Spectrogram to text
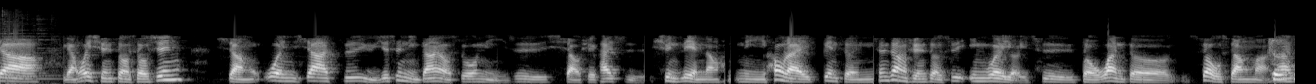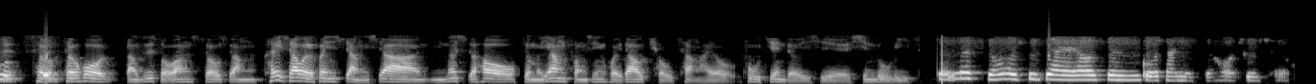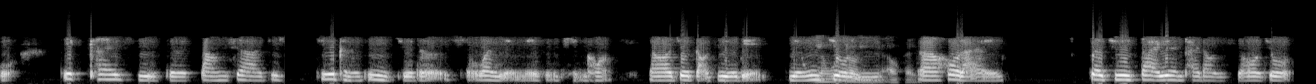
下两位选手。首先想问一下之宇，就是你刚刚有说你是小学开始训练，然后你后来变成身障选手，是因为有一次手腕的受伤嘛？那是车车祸导致手腕受伤，可以稍微分享一下你那时候怎么样重新回到球场，还有复健的一些心路历程。对，那时候是在要升国三的时候出车祸。一开始的当下，就是就是可能自己觉得手腕也没什么情况，然后就导致有点延误就医。那后来再去大医院开刀的时候，就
